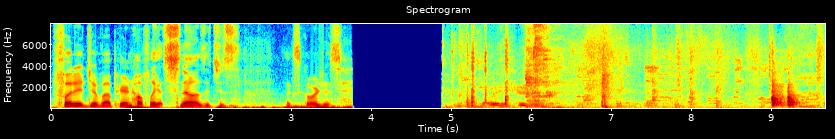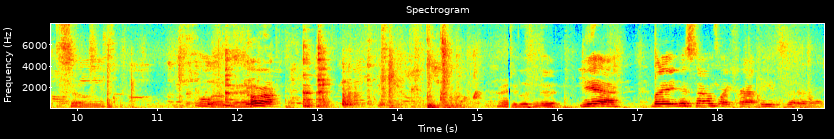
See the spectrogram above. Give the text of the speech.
footage of up here, and hopefully it snows. It just looks gorgeous. So, hold on, man. Cora. Did you listen to it? Yeah, but it just sounds like crap beats that are like.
